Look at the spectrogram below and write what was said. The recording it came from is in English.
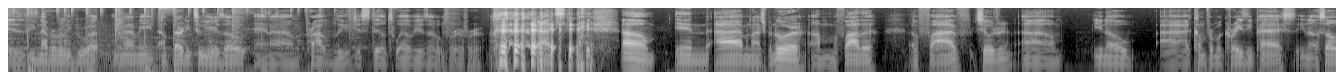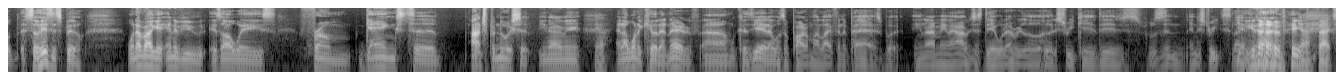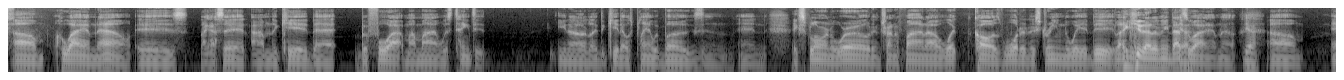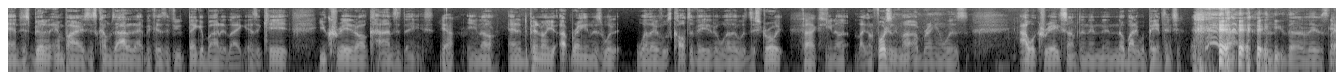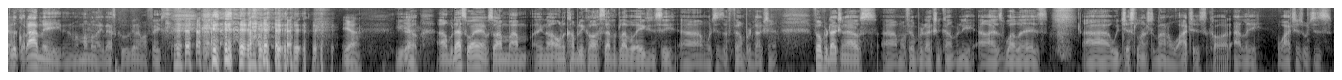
is he never really grew up. You know what I mean? I'm 32 years old, and I'm probably just still 12 years old for real, for real. Um, and I'm an entrepreneur. I'm a father of five children. Um, you know, I come from a crazy past. You know, so so here's the spill. Whenever I get interviewed, it's always from gangs to entrepreneurship. You know what I mean? Yeah. And I want to kill that narrative because yeah, that was a part of my life in the past. But you know what I mean? Like I just did what every little hood street kid did. Was in in the streets. Like Yeah. you know what I mean? Yeah, facts. Um, who I am now is like I said, I'm the kid that before I, my mind was tainted. You know, like the kid that was playing with bugs and and exploring the world and trying to find out what caused water to stream the way it did. Like you know what I mean? That's Yeah. who I am now. Yeah, Um, and just building empires just comes out of that because if you think about it, like as a kid, you created all kinds of things yeah, you know, and it depending on your upbringing is what whether it was cultivated or whether it was destroyed. facts. You know, like unfortunately, my upbringing was I would create something and then nobody would pay attention. Yeah. Mhm. you know what I mean? It's like, Yeah. look what I made, and my mama like, that's cool, get out of my face. Yeah, you Yeah. know, um, but that's who I am. So I'm, I'm, you know, I own a company called Seventh Level Agency, um, which is a film production, film production house, um, a film production company, uh, as well as uh, we just launched a line of watches called Allez Watches, which is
